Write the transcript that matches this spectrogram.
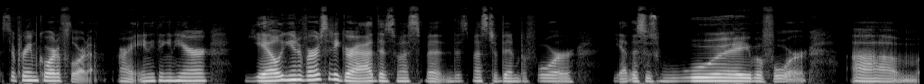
Supreme Court of Florida. All right. Anything in here? Yale University grad. This must have been, this must have been before. Yeah, this is way before um,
